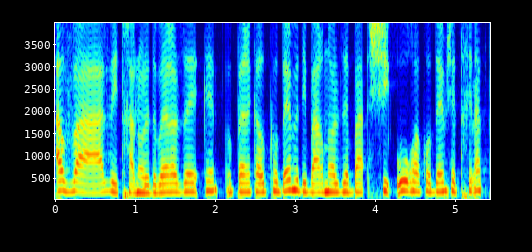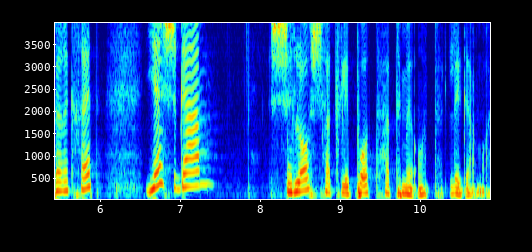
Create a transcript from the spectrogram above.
אבל, והתחלנו לדבר על זה, כן, בפרק הקודם, ודיברנו על זה בשיעור הקודם של תחילת פרק ח', יש גם שלוש הקליפות הטמעות לגמרי,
